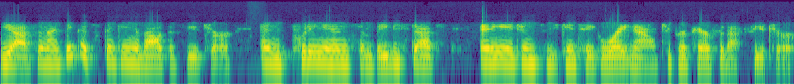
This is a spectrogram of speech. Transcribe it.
Yes, and I think it's thinking about the future and putting in some baby steps any agency can take right now to prepare for that future.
